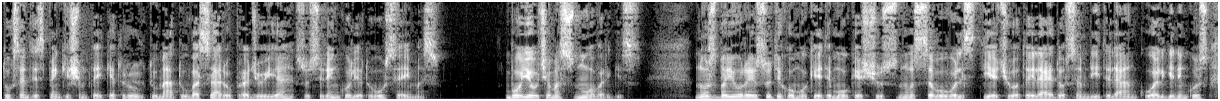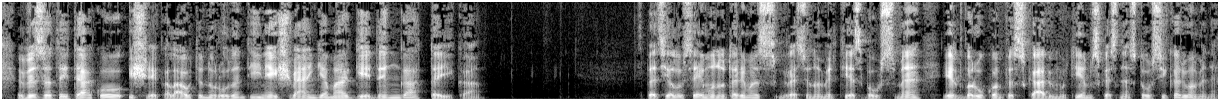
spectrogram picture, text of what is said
1514 metų vasario pradžioje susirinko Lietuvos Seimas. Buvo jaučiamas nuovargis. Nors bajūrai sutiko mokėti mokesčius nuo savo valstiečių, o tai leido samdyti Lenkų algininkus, visą tai teko išreikalauti, nurodant į neišvengiamą gėdingą taiką. Specialus Seimo nutarimas grasino mirties bausme ir dvarų konfiskavimu tiems, kas nestaus į kariuomenę.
